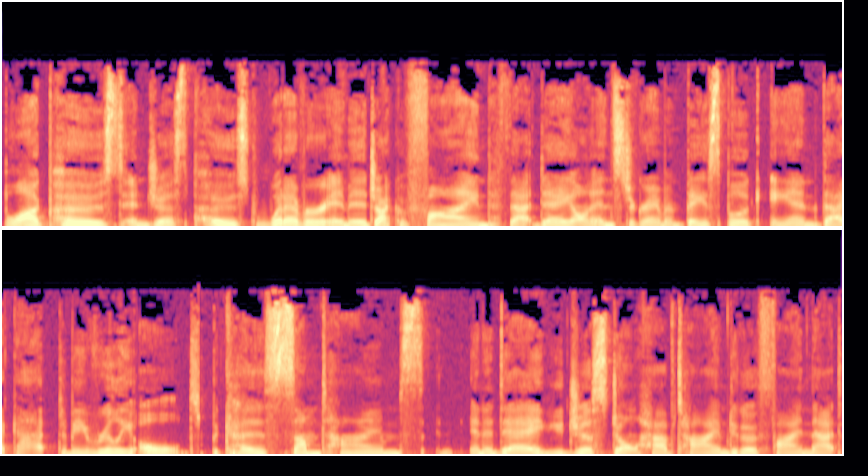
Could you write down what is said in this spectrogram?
blog post and just post whatever image I could find that day on Instagram and Facebook. And that got to be really old because sometimes in a day you just don't have time to go find that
